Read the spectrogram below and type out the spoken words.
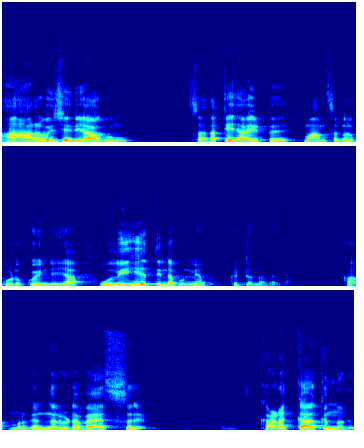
ആ അറിവ് ശരിയാകും സതക്കയായിട്ട് മാംസങ്ങൾ കൊടുക്കുകയും ചെയ്യുക ഒലീഹ്യത്തിന്റെ പുണ്യം കിട്ടുന്നതല്ല. ആ മൃഗങ്ങളുടെ വയസ്സ് കണക്കാക്കുന്നത്.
